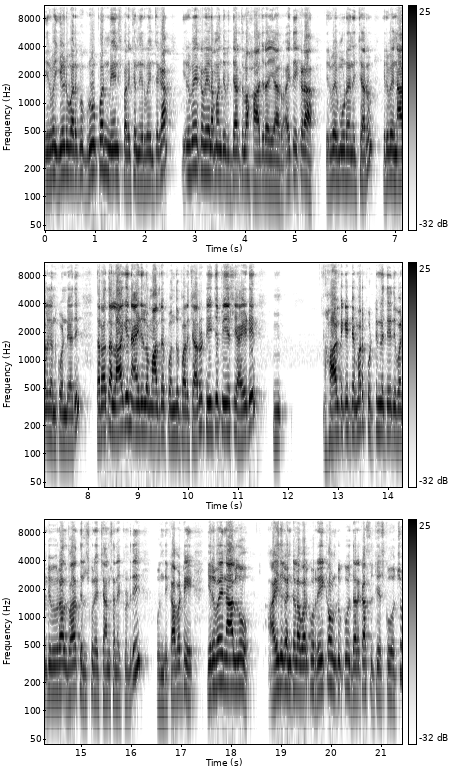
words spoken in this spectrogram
ఇరవై ఏడు వరకు గ్రూప్ వన్ మెయిన్స్ పరీక్షలు నిర్వహించగా ఇరవై ఒక వేల మంది విద్యార్థులు హాజరయ్యారు. అయితే ఇక్కడ ఇరవై మూడు అని ఇచ్చారు. ఇరవై నాలుగు అనుకోండి అది. తర్వాత లాగిన్ ఐడిలో మాత్రమే పొందుపరిచారు. TGPSC ID hall ticket number పుట్టిన తేదీ వంటి వివరాల ద్వారా తెలుసుకునే ఛాన్స్ అనేటువంటిది ఉంది. కాబట్టి ఇరవై నాలుగు ఐదు గంటల వరకు రీకౌంట్కు దరఖాస్తు చేసుకోవచ్చు.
